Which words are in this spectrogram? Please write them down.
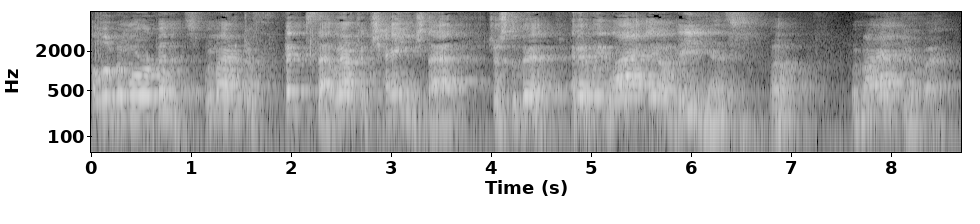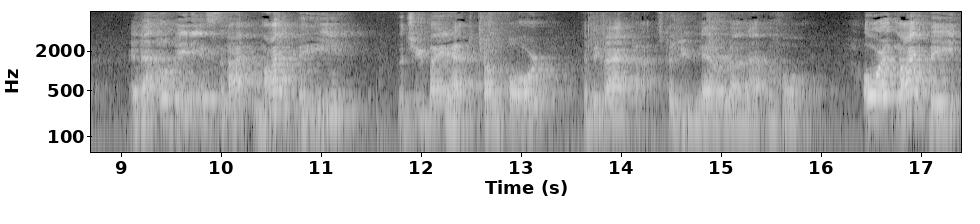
a little bit more repentance. We might have to fix that. We have to change that just a bit. And if we lack in obedience, well, we might have to obey. And that obedience tonight might be that you may have to come forward and be baptized because you've never done that before. Or it might be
